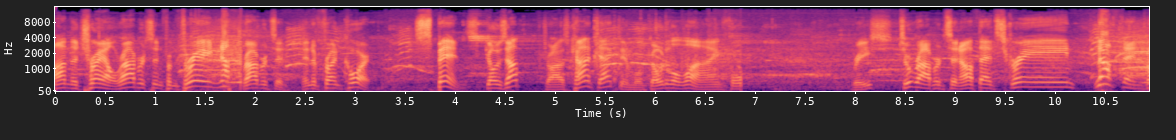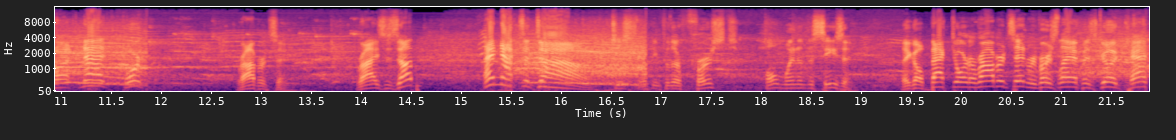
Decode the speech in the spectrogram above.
On the trail, Robertson from three, nothing. Robertson in the front court, spins, goes up, draws contact, and will go to the line for Reese to Robertson off that screen. Nothing but net for Robertson. Rises up and knocks it down. Just looking for their first home win of the season. They go backdoor to Robertson. Reverse layup is good. Catch.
